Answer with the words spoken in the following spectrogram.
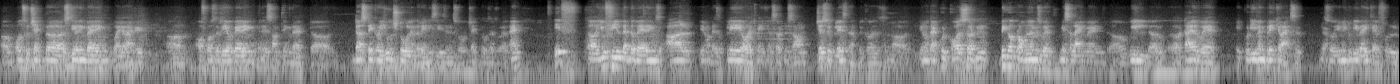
Um, also check the steering bearing while you're at it. Um, of course, the rear bearing is something that uh, does take a huge toll in the rainy season, so check those as well. And if uh, you feel that the bearings are, you know, there's a play or it's making a certain sound, just replace them because, uh, you know, that could cause certain bigger problems with misalignment, uh, wheel, uh, uh, tire wear. It could even break your axle. Yeah. So you need to be very careful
